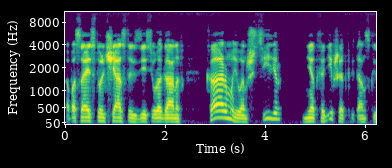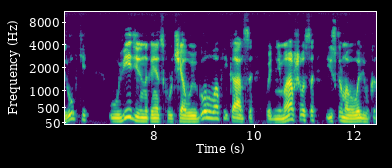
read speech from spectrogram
опасаясь столь частых здесь ураганов, Карма и Ван Штиллер, не отходившие от капитанской рубки, увидели, наконец, курчавую голову африканца, поднимавшегося из кормового люка.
